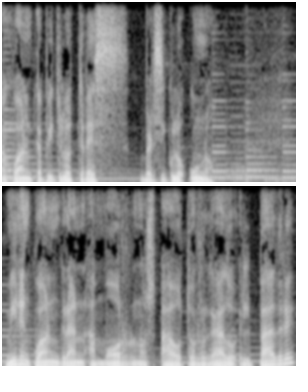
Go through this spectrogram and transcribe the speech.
Juan capítulo 3 versículo 1. Miren cuán gran amor nos ha otorgado el Padre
